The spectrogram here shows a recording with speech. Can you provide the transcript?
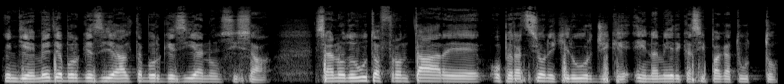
quindi è media borghesia, alta borghesia, non si sa. Se hanno dovuto affrontare operazioni chirurgiche e in America si paga tutto,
